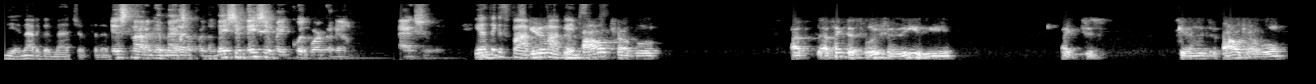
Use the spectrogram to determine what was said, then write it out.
yeah, not a good matchup for them. It's not a good matchup for them. They should they should make quick work of them. Actually, Yeah, I think it's five Get him five into games. foul trouble. I, I think the solution is easy. Like just get him into foul trouble.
